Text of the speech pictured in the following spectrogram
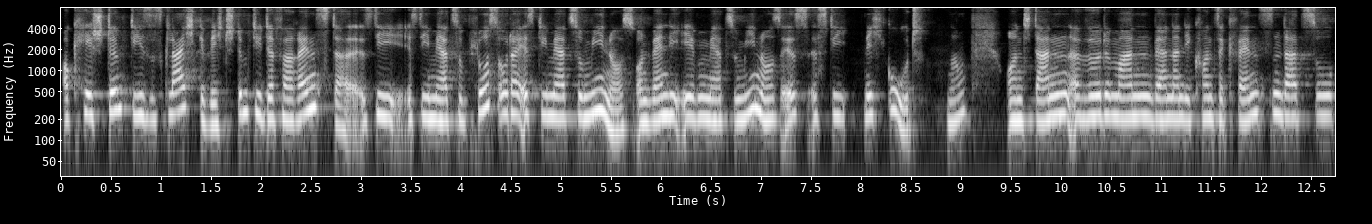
okay, stimmt dieses Gleichgewicht, stimmt die Differenz da? Ist die, ist die mehr zu Plus oder ist die mehr zu Minus? Und wenn die eben mehr zu Minus ist, ist die nicht gut. Ne? Und dann äh, würde man, wären dann die Konsequenzen dazu,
